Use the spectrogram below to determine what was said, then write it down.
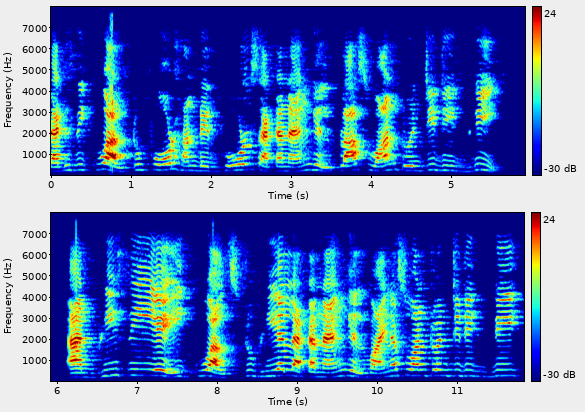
that is equal to 400 volts at an angle plus 120 degree and VCA equals to VL at an angle minus 120 degree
